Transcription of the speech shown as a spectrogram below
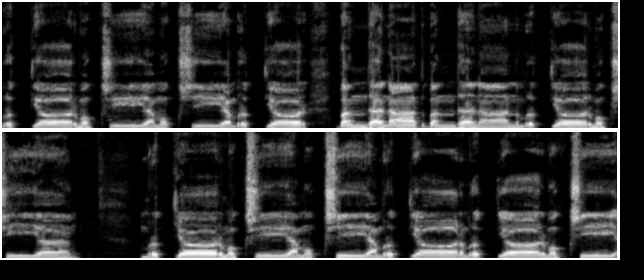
मृत्योर्मुक्षीय मुक्षीय मृत्योर्बन्धनाद् बन्धनान् मृत्योर्मुक्षीय मृत्योर्मुक्षीय मुक्षीय मृत्योर्मृत्योर्मुक्षीय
